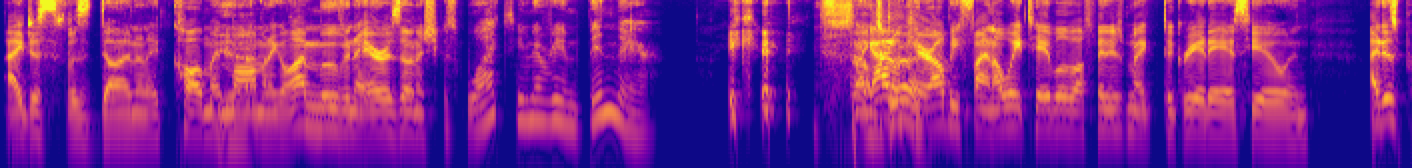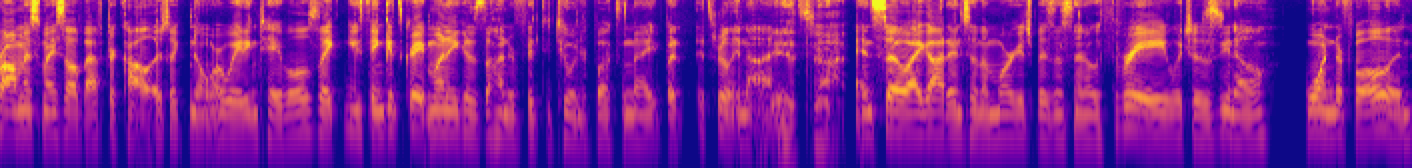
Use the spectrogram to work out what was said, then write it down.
I just was done. And I called my Yeah. mom and I go, I'm moving to Arizona. She goes, What? You've never even been there. like, Sounds I don't good. care. I'll be fine. I'll wait tables. I'll finish my degree at ASU. And I just promised myself after college, like, no more waiting tables. Like, you think it's great money because it's 150, 200 bucks a night, but it's really not. it's not. And so I got into the mortgage business in 03, which is, you know, wonderful. And,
